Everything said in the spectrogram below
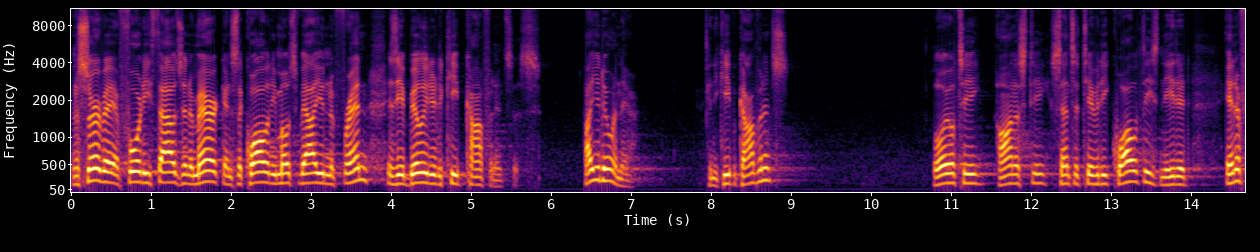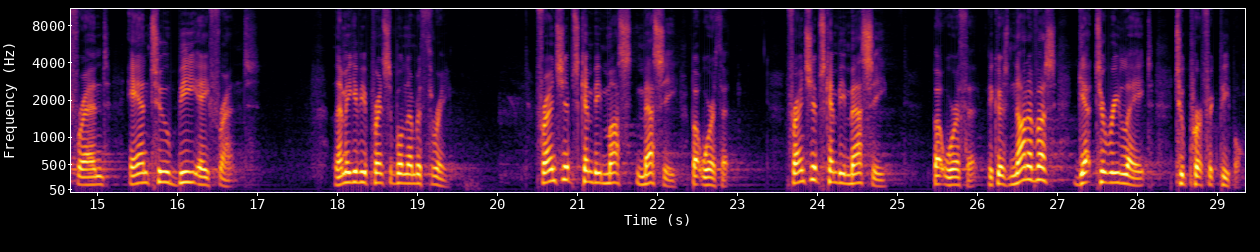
In a survey of 40,000 Americans, the quality most valued in a friend is the ability to keep confidences. How you doing there? Can you keep a confidence? Loyalty, honesty, sensitivity, qualities needed in a friend and to be a friend. Let me give you principle number three. Friendships can be messy, but worth it. Friendships can be messy, but worth it because none of us get to relate to perfect people.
